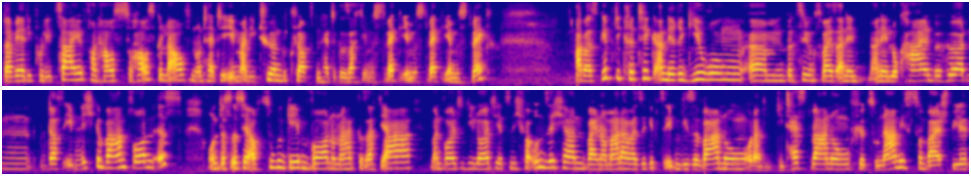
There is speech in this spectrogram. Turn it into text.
da wäre die Polizei von Haus zu Haus gelaufen und hätte eben an die Türen geklopft und hätte gesagt, ihr müsst weg, ihr müsst weg, ihr müsst weg. Aber es gibt die Kritik an der Regierung ähm, beziehungsweise an den, an den lokalen Behörden, dass eben nicht gewarnt worden ist. Und das ist ja auch zugegeben worden. Und man hat gesagt, ja, man wollte die Leute jetzt nicht verunsichern, weil normalerweise gibt es eben diese Warnungen oder die, die Testwarnungen für Tsunamis zum Beispiel.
